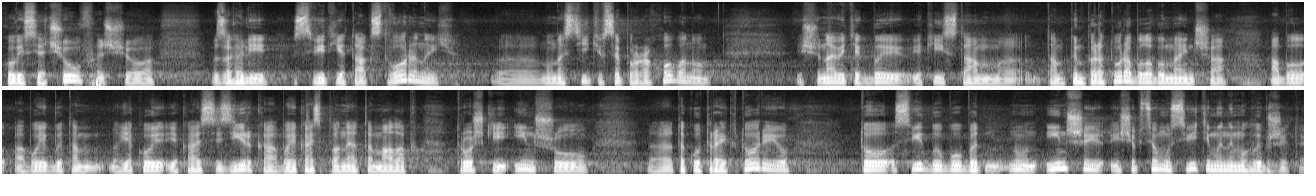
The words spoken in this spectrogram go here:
Колись я чув, що взагалі світ є так створений, е, ну, настільки все прораховано, і що навіть якби якийсь там, е, там температура була б менша, або, або якби там якої, якась зірка або якась планета мала б трошки іншу е, таку траєкторію, то світ би був би ну, інший, і щоб в цьому світі ми не могли б жити.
